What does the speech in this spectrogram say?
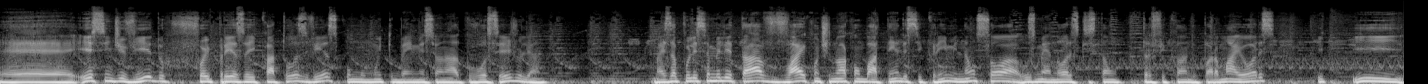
É, esse indivíduo foi preso aí 14 vezes, como muito bem mencionado por você, Juliano. Mas a polícia militar vai continuar combatendo esse crime, não só os menores que estão traficando para maiores, e, e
